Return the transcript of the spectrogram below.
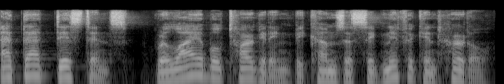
At that distance, reliable targeting becomes a significant hurdle,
